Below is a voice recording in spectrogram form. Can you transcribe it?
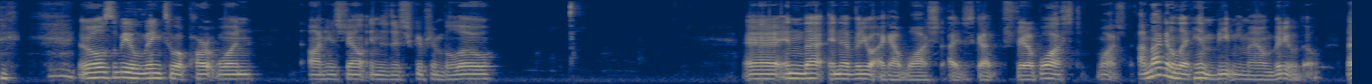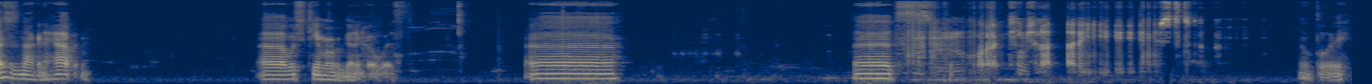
there'll also be a link to a part one on his channel in the description below. Uh, in that in that video, I got washed. I just got straight up washed. Washed. I'm not gonna let him beat me in my own video though. That's just not gonna happen. Uh, which team are we gonna go with? Uh, let's team shall I use? Oh boy.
